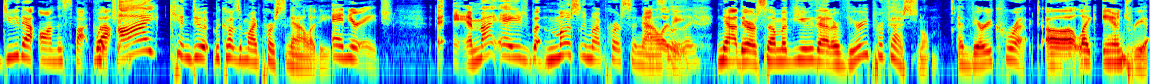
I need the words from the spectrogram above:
do that on the spot well. I can do it because of my personality and your age. And my age, but mostly my personality. Absolutely. Now, there are some of you that are very professional and very correct, uh, like Andrea.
